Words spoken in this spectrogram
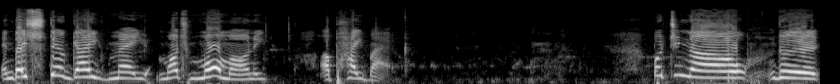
and they still gave me much more money, a payback. But you know, the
